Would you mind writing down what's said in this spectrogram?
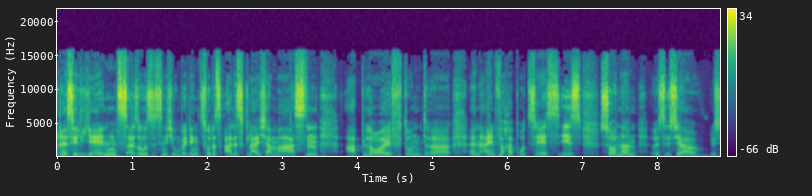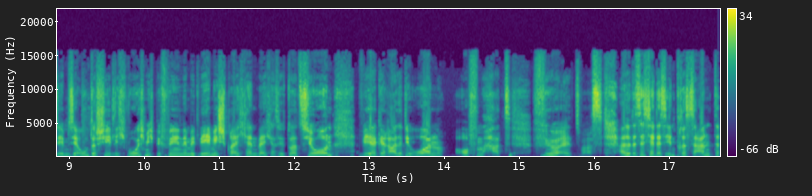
Resilienz. Also es ist nicht unbedingt so, dass alles gleichermaßen abläuft und äh, ein einfacher Prozess ist, sondern es ist ja ist eben sehr unterschiedlich, wo ich mich befinde, mit wem ich spreche, in welcher Situation, wer gerade die Ohren offen hat für etwas. Also das ist ja das Interessante,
